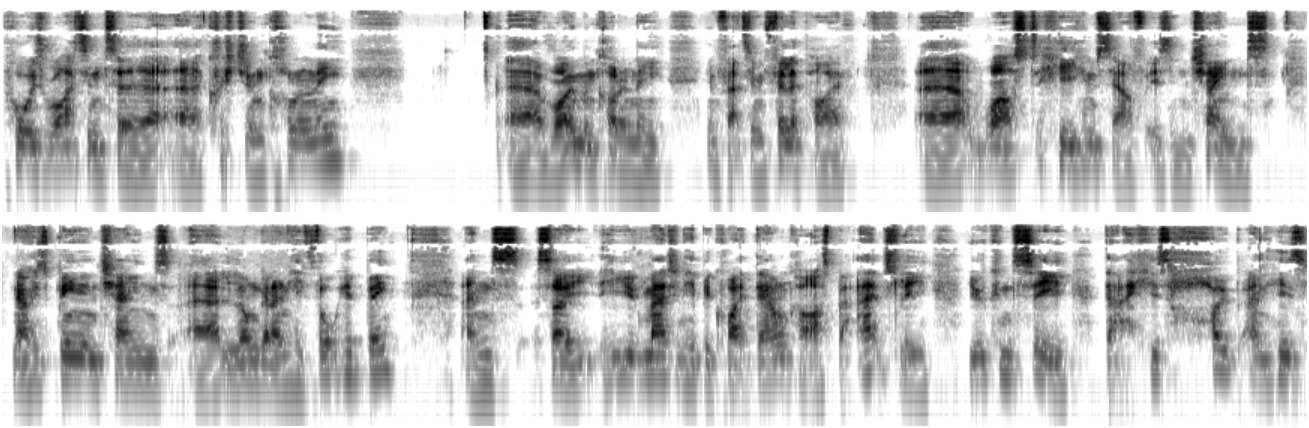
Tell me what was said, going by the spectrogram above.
Paul is writing to a Christian colony a Roman colony, in fact, in Philippi, uh, whilst he himself is in chains. Now, he's been in chains uh, longer than he thought he'd be, and so you'd imagine he'd be quite downcast, but actually, you can see that his hope and his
